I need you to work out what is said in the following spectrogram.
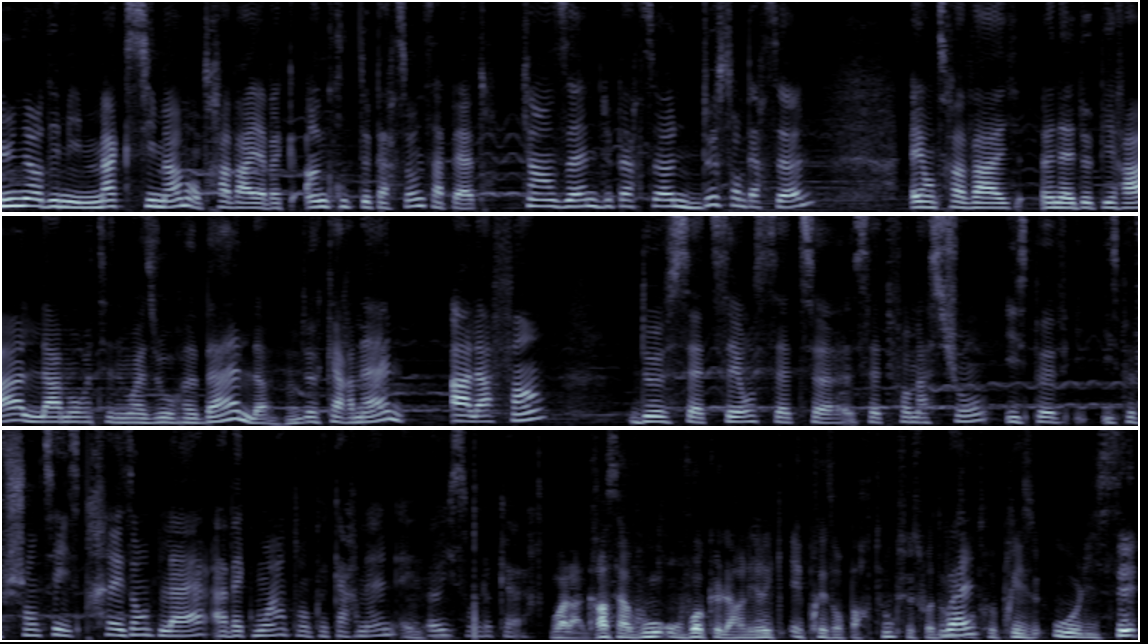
une heure et demie maximum. On travaille avec un groupe de personnes, ça peut être quinzaine de personnes, 200 personnes. Et on travaille Un aide opéra, L'amour est un oiseau rebelle mhm. de Carmen. À la fin de cette séance, cette, euh, cette, formation, ils peuvent, ils peuvent chanter, ils se présentent l'air avec moi en tant que Carmen et mhm. eux, ils sont le cœur. Voilà, grâce à vous, on voit que l'art lyrique est présent partout, que ce soit dans l'entreprise ou au lycée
